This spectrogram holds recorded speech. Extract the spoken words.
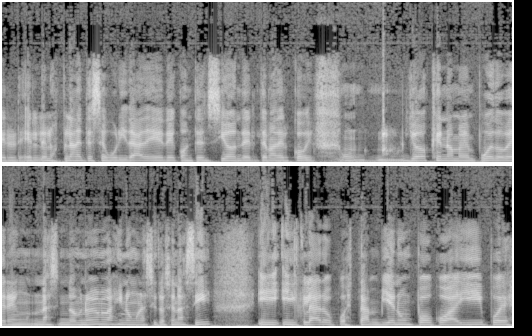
el- el- los planes de seguridad, de, de contención del tema del COVID. Un- Yo es que no me puedo ver en una, no, no me imagino en una situación así. Y, y claro, pues también un poco ahí, pues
